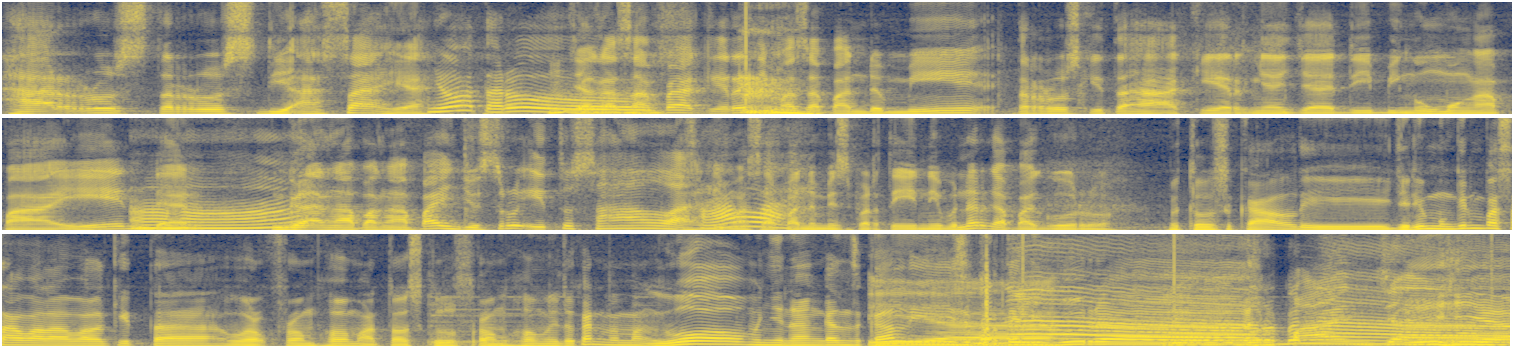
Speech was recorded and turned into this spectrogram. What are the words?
harus terus diasah ya Yo terus. Jangan sampai akhirnya di masa pandemi terus kita akhirnya jadi bingung mau ngapain dan Aha. nggak ngapa-ngapain justru itu salah, di masa Salah. pandemi seperti ini. Bener gak Pak Guru? Betul sekali. Jadi mungkin pas awal-awal kita work from home atau school from home itu kan memang wow menyenangkan sekali Iya. seperti liburan. Libur benar. panjang. Iya,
